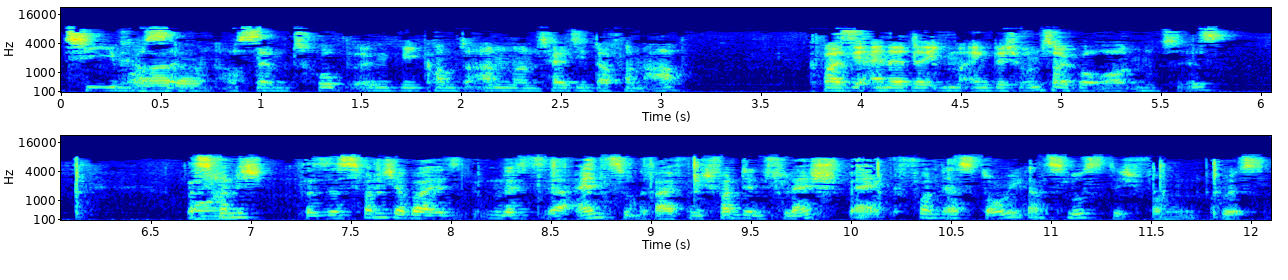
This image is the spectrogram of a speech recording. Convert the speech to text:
Team, aus seinem, aus seinem Trupp irgendwie kommt an und hält ihn davon ab. Quasi einer, der ihm eigentlich untergeordnet ist. Das Und- fand ich, das, das fand ich aber, um das einzugreifen, ich fand den Flashback von der Story ganz lustig von Chris.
